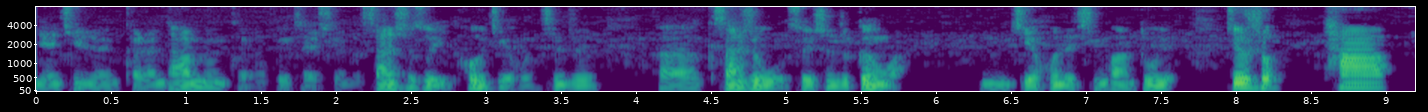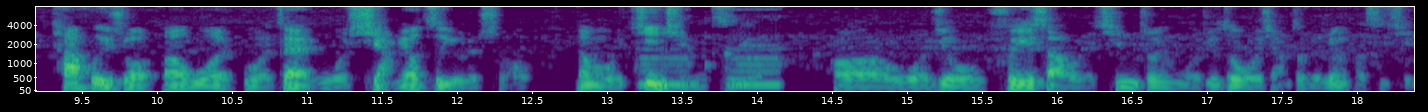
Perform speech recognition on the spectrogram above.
年轻人，可能他们可能会在选择三十岁以后结婚，甚至呃三十五岁甚至更晚，嗯，结婚的情况都有。就是说，他他会说，呃，我我在我想要自由的时候，那么我尽情的自由，呃，我就挥洒我的青春，我就做我想做的任何事情。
